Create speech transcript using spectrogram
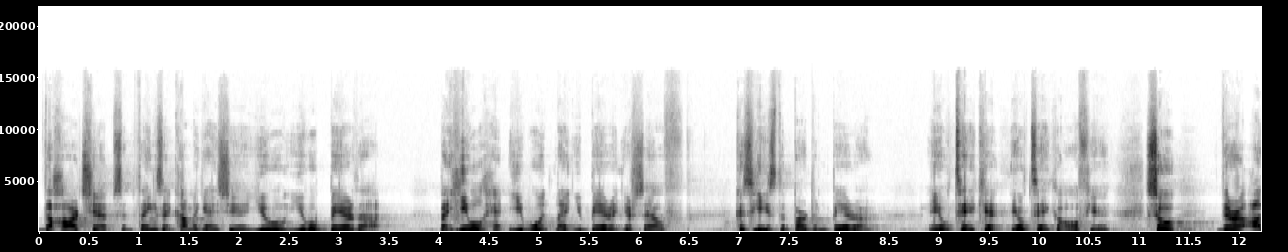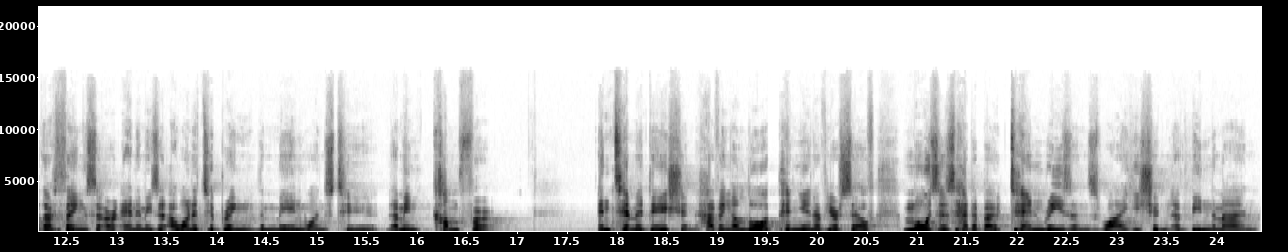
the hardships and things that come against you. You will, you will bear that. But he, will, he won't let you bear it yourself because he's the burden bearer. He'll take it, he'll take it off you. So there are other things that are enemies. I wanted to bring the main ones to you. I mean, comfort, intimidation, having a low opinion of yourself. Moses had about 10 reasons why he shouldn't have been the man.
